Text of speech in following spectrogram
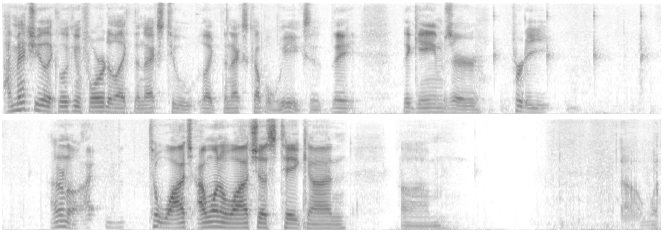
I'm actually like looking forward to like the next two, like the next couple weeks. They, the games are pretty. I don't know. I, to watch, I want to watch us take on. Um, oh, what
